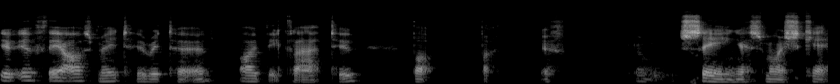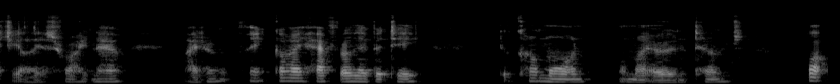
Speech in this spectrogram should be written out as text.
if, if they ask me to return, I'd be glad to. If seeing as my schedule is right now, I don't think I have the liberty to come on on my own terms. But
